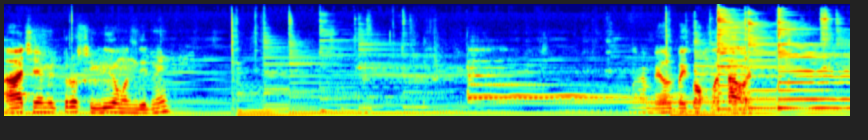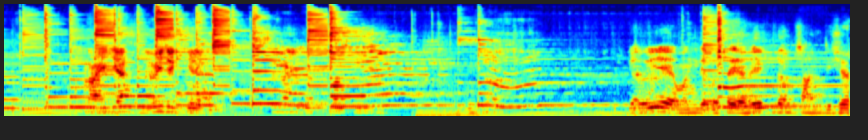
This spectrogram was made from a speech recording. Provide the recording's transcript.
આ છે મિત્રો સીડીઓ મંદિરની. મેહુલભાઈ કોક બતાવે. આવી ગયા નવી જગ્યાએ. જોઈએ મંદિર બતાવીએ હવે એકદમ શાંતિ છે.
